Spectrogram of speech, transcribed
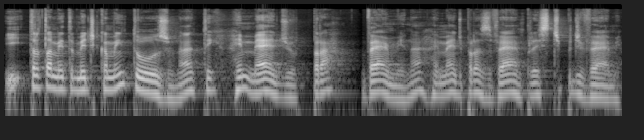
E tratamento medicamentoso, né? Tem remédio para verme, né? Remédio para as vermes, para esse tipo de verme.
